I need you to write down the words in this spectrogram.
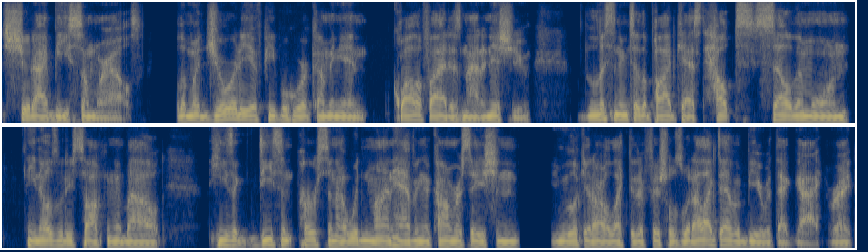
Should I be somewhere else? The majority of people who are coming in qualified is not an issue. Listening to the podcast helps sell them on he knows what he's talking about. He's a decent person. I wouldn't mind having a conversation. You look at our elected officials, would I like to have a beer with that guy? Right.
